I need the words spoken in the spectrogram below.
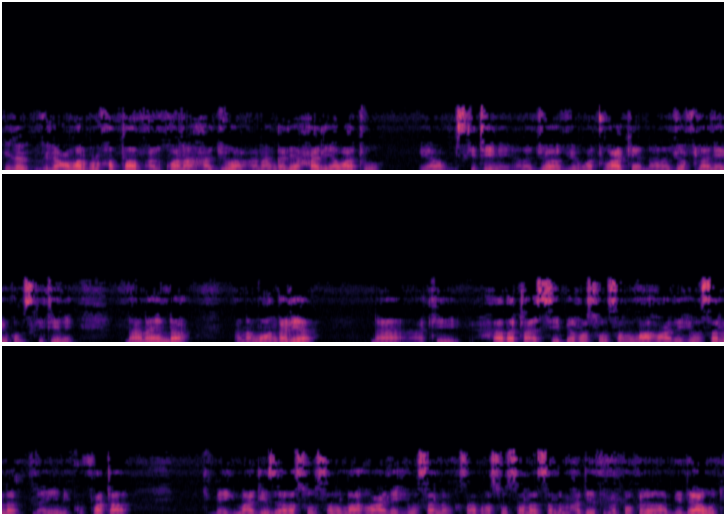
ile vile Umar bin Khattab alikuwa anajua anaangalia hali ya watu ya msikitini anajua watu wake na anajua fulani yuko msikitini na anaenda anamwangalia. Na aki hadha taasi bi rasul sallallahu alayhi wasallam na hii ni kufuata maagizo ya Rasul sallallahu alayhi wasallam kwa sababu Rasul sallallahu alayhi wasallam hadithi imepokelewa na Abi Daud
